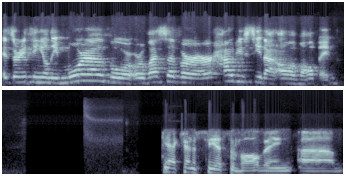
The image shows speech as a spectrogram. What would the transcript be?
Is there anything you'll need more of or, or less of, or how do you see that all evolving? Yeah, I kind of see us evolving um,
